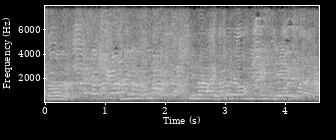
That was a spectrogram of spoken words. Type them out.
fãs. E eu tô estimada, eu sou um DJ.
